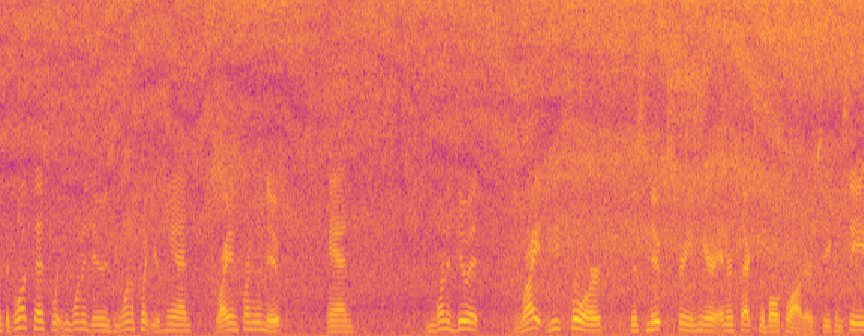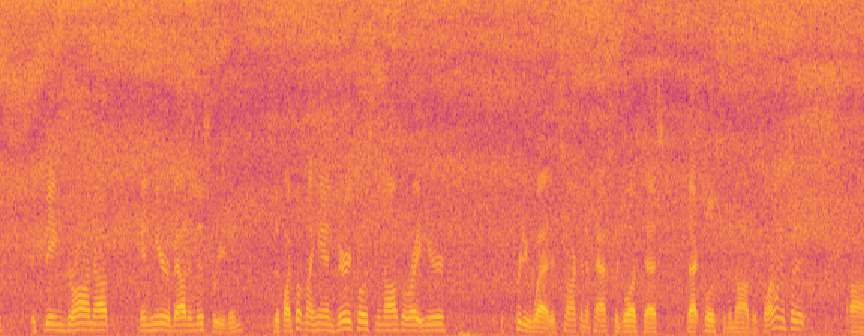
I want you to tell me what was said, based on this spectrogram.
with the glove test, what you want to do is you want to put your hand right in front of the nuke, and you want to do it right before this nuke stream here intersects the bulk water. So you can see it's being drawn up in here about in this region. If I put my hand very close to the nozzle right here, it's pretty wet. It's not going to pass the glove test that close to the nozzle. So I want to put it um,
